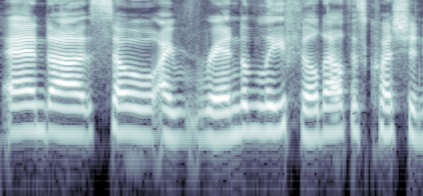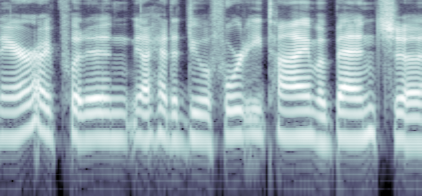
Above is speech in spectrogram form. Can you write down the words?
and uh, so I randomly filled out this questionnaire. I put in, I had to do a forty time, a bench, uh,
